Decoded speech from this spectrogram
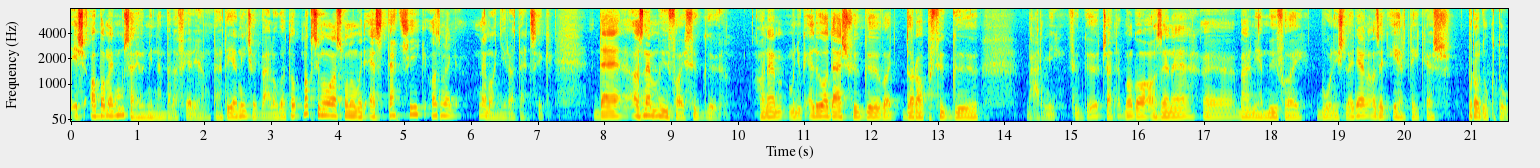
és abban meg muszáj, hogy minden beleférjen. Tehát ilyen nincs, hogy válogatok. Maximum azt mondom, hogy ez tetszik, az meg nem annyira tetszik. De az nem műfaj függő, hanem mondjuk előadás függő, vagy darab függő, bármi függő. Tehát maga a zene, bármilyen műfajból is legyen, az egy értékes produktum.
